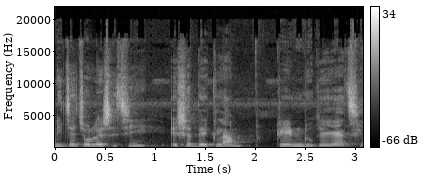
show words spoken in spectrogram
নিচে চলে এসেছি, এসে দেখলাম ট্রেন ঢুকে গেছে।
